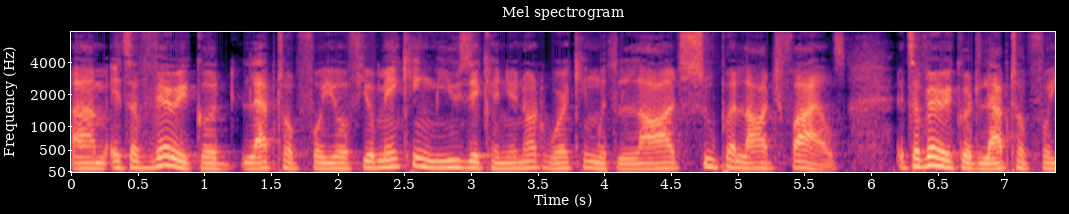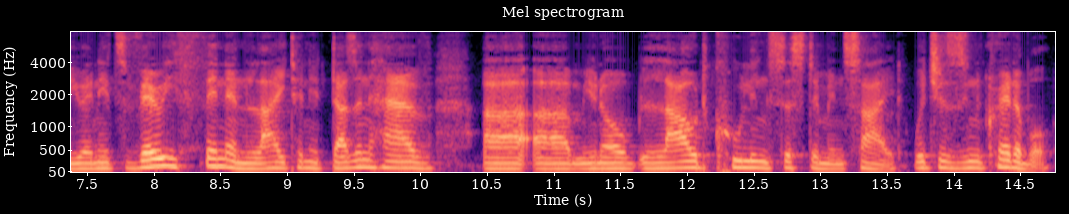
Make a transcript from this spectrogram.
um, it's a very good laptop for you. If you're making music and you're not working with large, super large files, it's a very good laptop for you. And it's very thin and light and it doesn't have, uh, um, you know, loud cooling system inside, which is incredible.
